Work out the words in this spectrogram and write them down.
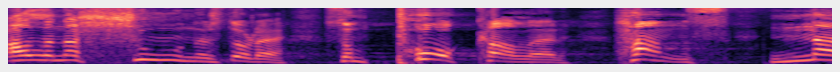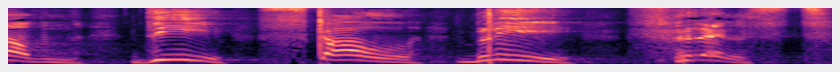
alle nasjoner, står det, som påkaller hans navn, de skal bli frelst.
